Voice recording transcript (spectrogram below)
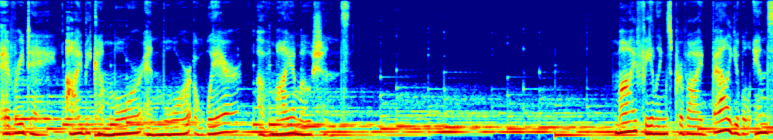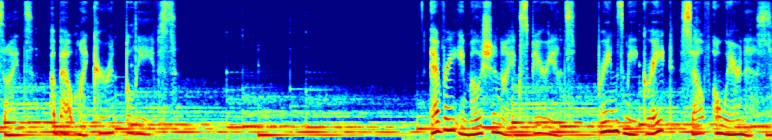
Every day, I become more and more aware of my emotions. My feelings provide valuable insights about my current beliefs. Every emotion I experience brings me great self awareness.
